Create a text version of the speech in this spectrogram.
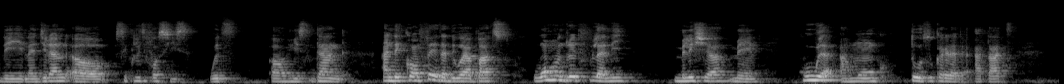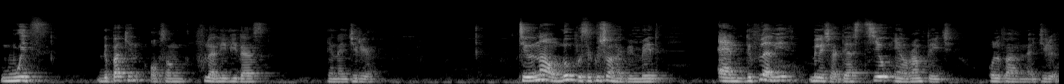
the Nigerian uh, security forces with uh, his gang, and they confessed that there were about 100 Fulani militia men who were among those who carried out the attacks with the backing of some Fulani leaders in Nigeria. Till now, no prosecution has been made And the Fulani militia, they are still in rampage all over Nigeria.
